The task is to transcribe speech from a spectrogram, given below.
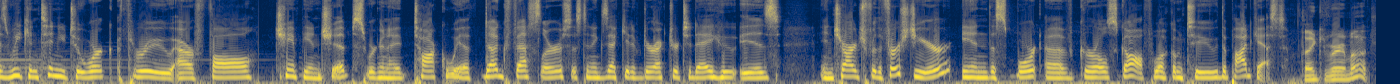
As we continue to work through our fall championships, we're going to talk with Doug Fessler, Assistant Executive Director today, who is in charge for the first year in the sport of girls golf. Welcome to the podcast. Thank you very much.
